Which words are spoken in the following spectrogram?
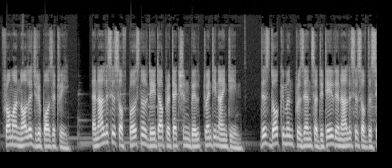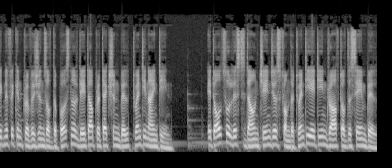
From our knowledge repository Analysis of Personal Data Protection Bill 2019. This document presents a detailed analysis of the significant provisions of the Personal Data Protection Bill 2019. It also lists down changes from the 2018 draft of the same bill.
